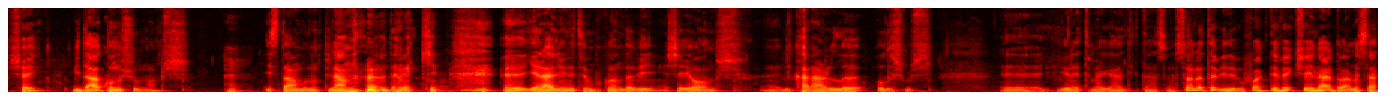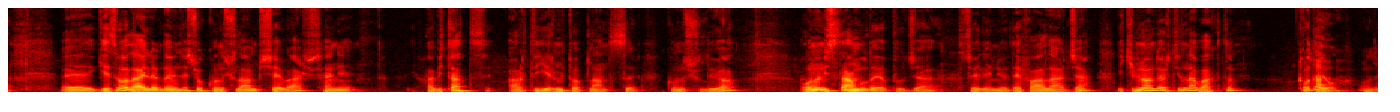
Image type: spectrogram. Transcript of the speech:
şey bir daha konuşulmamış. Evet. İstanbul'un planları demek ki e, yerel yönetim bu konuda bir şeyi olmuş. E, bir kararlılığı oluşmuş e, yönetime geldikten sonra. Sonra tabii ufak tefek şeyler de var. Mesela e, gezi olaylarından önce çok konuşulan bir şey var. Hani Habitat artı 20 toplantısı konuşuluyor. Onun İstanbul'da yapılacağı söyleniyor defalarca. 2014 yılına baktım. O da Ha, yok. o da.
